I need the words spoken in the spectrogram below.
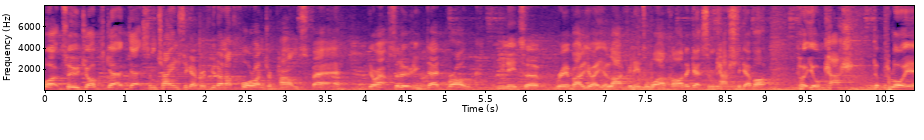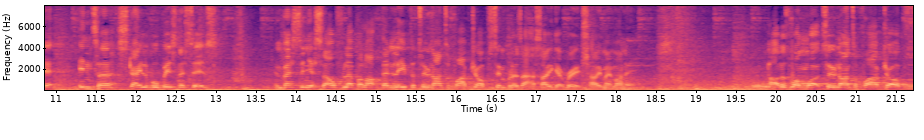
Work two jobs, get get some change together. If you don't have 400 pounds spare, you're absolutely dead broke. You need to reevaluate your life. You need to work harder, get some cash together, put your cash, deploy it into scalable businesses. Invest in yourself, level up, then leave the two nine to five jobs. Simple as that. That's how you get rich. How you make money. How does one work two nine to five jobs?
